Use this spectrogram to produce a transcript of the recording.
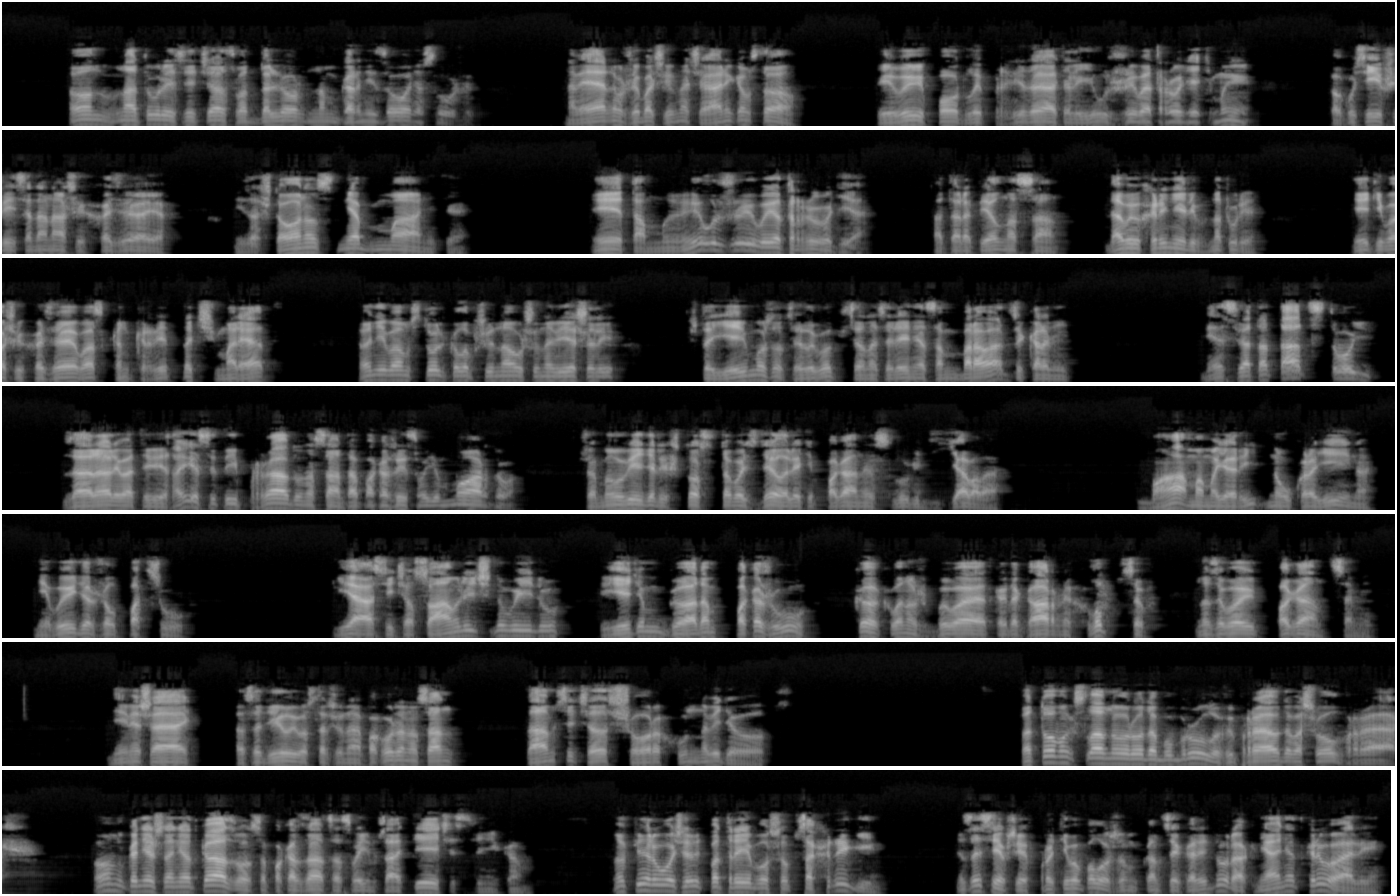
Он в натуре сейчас в отдаленном гарнизоне служит. Наверное, уже большим начальником стал. И вы, подлые предатели и лживые отродья тьмы, покусившиеся на наших хозяев, ни за что нас не обманете. Это мы лживые отродья, — оторопел Насан. Да вы охренели в натуре. Эти ваши хозяева вас конкретно чморят. Они вам столько лапши на уши навешали, что ею можно целый год все население Самбараваджи кормить. Не святотатствуй! Заорали в ответ. А если ты и правду на Санта, покажи свою морду, чтобы мы увидели, что с тобой сделали эти поганые слуги дьявола. Мама моя рідна Украина, не выдержал пацу. Я сейчас сам лично выйду и этим гадам покажу, как оно ж бывает, когда гарных хлопцев называют поганцами. Не мешай, осадил его старшина. Похоже, на сан там сейчас шороху наведет. Потомок славного рода Бубрулов и правда вошел в раж. Он, конечно, не отказывался показаться своим соотечественникам, но в первую очередь потребовал, чтобы сахрыги засевшие в противоположном конце коридора, окня не открывали.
